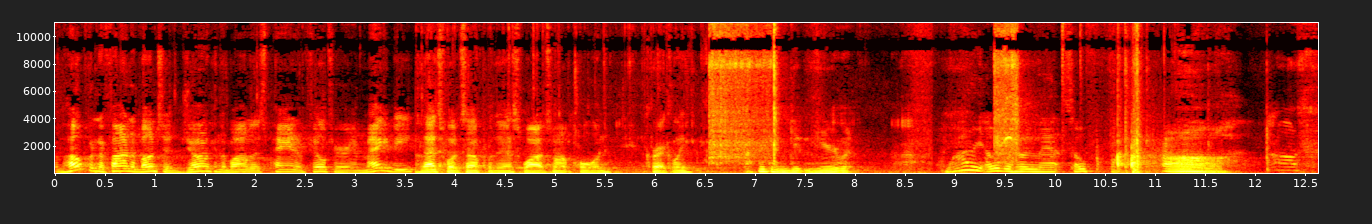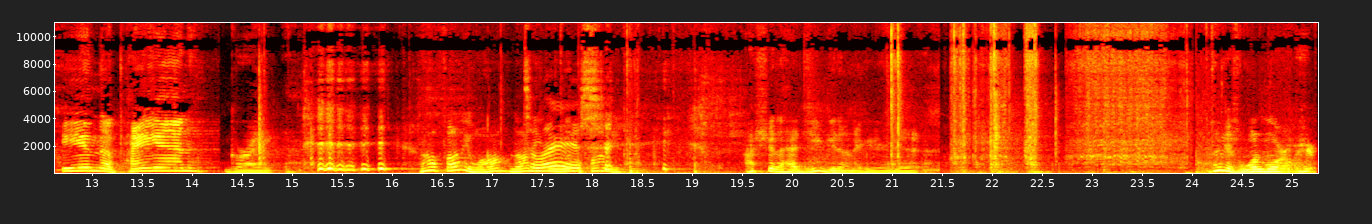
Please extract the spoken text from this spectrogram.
I'm hoping to find a bunch of junk in the bottom of this pan and filter, and maybe that's what's up with this, why it's not pulling correctly. I think I can get in here, but why they overhung that so far? Oh. In the pan? Great. not funny, Wall. Not even real hilarious. funny. I should have had you get under here and get it. I think there's one more over here.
